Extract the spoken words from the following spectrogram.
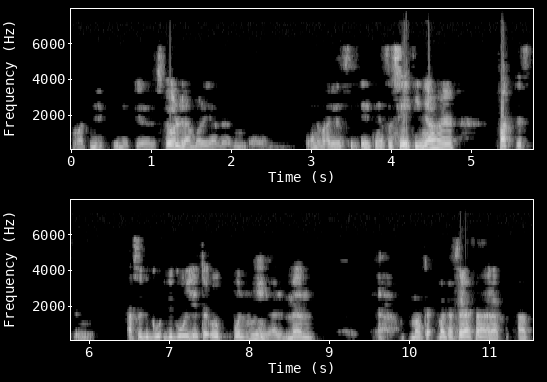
varit mycket, mycket större än vad det gäller, eh, än vad det gäller serietidningar. Så serietidningar har ju faktiskt, alltså det går, det går ju lite upp och ner, men man kan, man kan säga så här att, att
